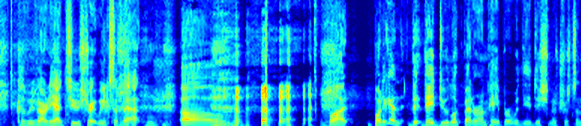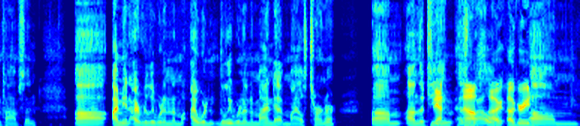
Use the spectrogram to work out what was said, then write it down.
cuz we've already had two straight weeks of that. Um but but again, th- they do look better on paper with the addition of Tristan Thompson. Uh I mean, I really wouldn't have, I wouldn't really wouldn't have mind to have Myles Turner um on the Yeah, team as no, well. I- agreed. Um,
